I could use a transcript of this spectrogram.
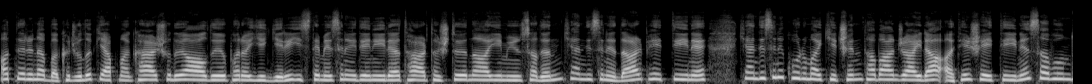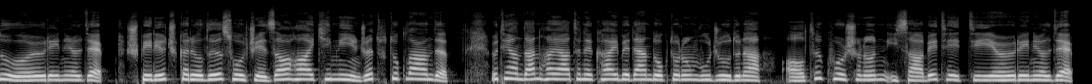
atlarına bakıcılık yapma karşılığı aldığı parayı geri istemesi nedeniyle tartıştığı Naim Ünsal'ın kendisini darp ettiğini, kendisini korumak için tabancayla ateş ettiğini savunduğu öğrenildi. Şüpheli çıkarıldığı suç ceza hakimliğince tutuklandı. Öte yandan hayatını kaybeden doktorun vücuduna 6 kurşunun isabet ettiği öğrenildi.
